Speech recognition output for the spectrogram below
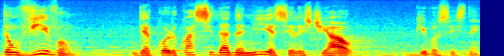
Então vivam de acordo com a cidadania celestial que vocês têm.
